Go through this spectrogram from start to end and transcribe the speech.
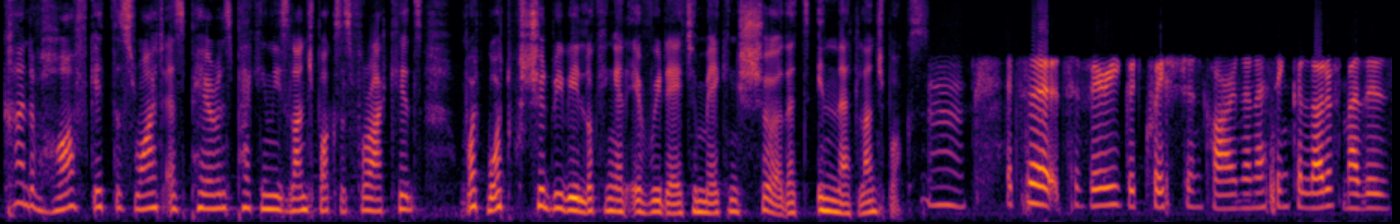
kind of half get this right as parents packing these lunchboxes for our kids. What what should we be looking at every day to making sure that's in that lunchbox? Mm, it's a it's a very good question, Karen, and I think a lot of mothers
